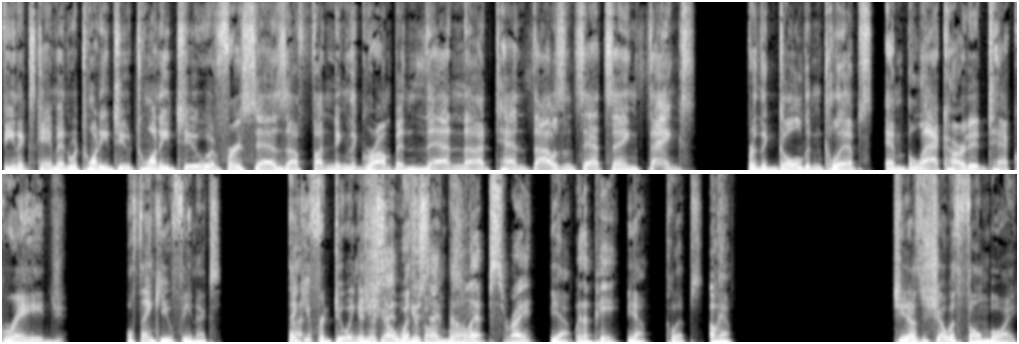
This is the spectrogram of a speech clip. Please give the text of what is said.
Phoenix came in with 2222. At first says uh, funding the grump and then uh, 10,000 sat saying thanks for the golden clips and black-hearted tech rage. Well, thank you, Phoenix. Thank Uh, you for doing a you show said with you Phone said Boy. clips right Yeah. with a p Yeah, clips. Okay. Yeah. She does a show with Phone Boy.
